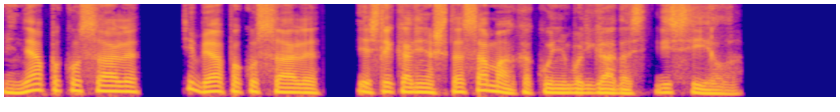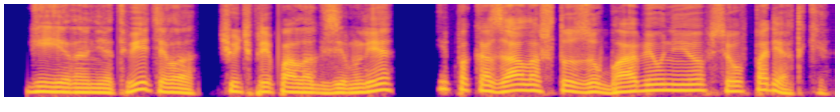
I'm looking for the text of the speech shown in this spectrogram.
Меня покусали, тебя покусали, если, конечно, сама какую-нибудь гадость не съела. Гиена не ответила, чуть припала к земле и показала, что зубами у нее все в порядке.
